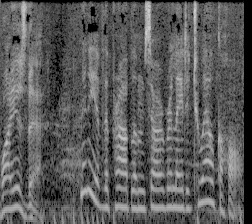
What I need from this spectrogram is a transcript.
Why is that? Many of the problems are related to alcohol.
